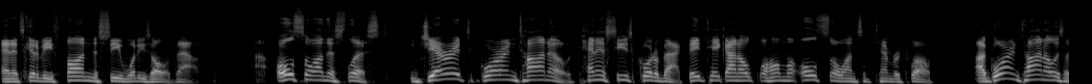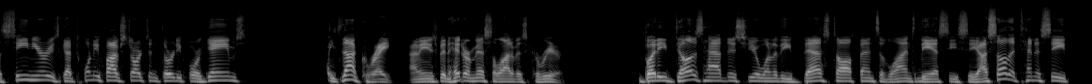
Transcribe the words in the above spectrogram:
And it's going to be fun to see what he's all about. Uh, also on this list, Jarrett Guarantano, Tennessee's quarterback. They take on Oklahoma also on September 12th. Uh, Guarantano is a senior. He's got 25 starts in 34 games. He's not great. I mean, he's been hit or miss a lot of his career. But he does have this year one of the best offensive lines in the SEC. I saw that Tennessee,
